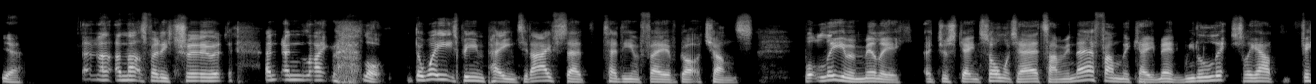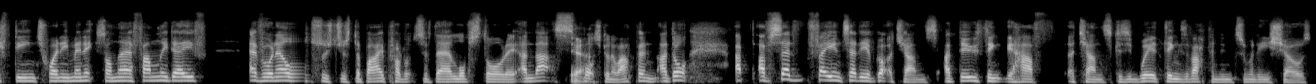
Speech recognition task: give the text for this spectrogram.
Yeah, and, and that's very true. And and like, look, the way it's being painted, I've said Teddy and Faye have got a chance. But Liam and Millie are just getting so much airtime. I mean, their family came in. We literally had 15, 20 minutes on their family, Dave. Everyone else was just a byproduct of their love story. And that's yeah. what's going to happen. I don't, I, have said Faye and Teddy have got a chance. I do think they have a chance because weird things have happened in some of these shows.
